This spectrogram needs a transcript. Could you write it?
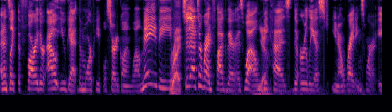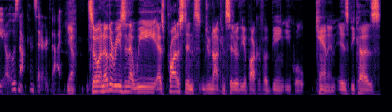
And it's like the farther out you get, the more people started going, well, maybe. Right. So, that's a red flag there as well, Yeah. because the earliest, you know, writings were, you know, it was not considered that. Yeah. So another reason that we as Protestants do not consider the Apocrypha being equal canon is because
